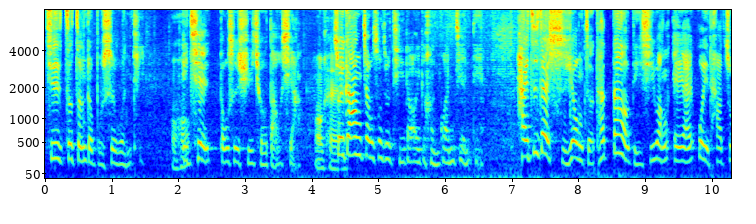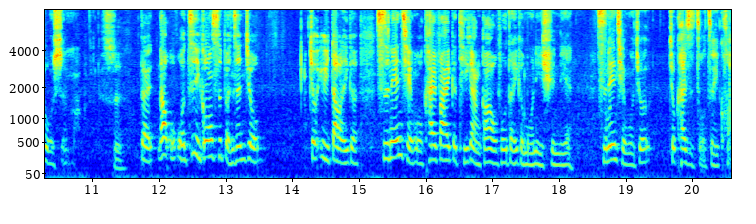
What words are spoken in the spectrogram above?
其实这真的不是问题。一切都是需求导向。OK，所以刚刚教授就提到一个很关键点，孩子在使用者他到底希望 AI 为他做什么？是。对，那我我自己公司本身就就遇到了一个，十年前我开发一个体感高尔夫的一个模拟训练，十年前我就就开始走这一块。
